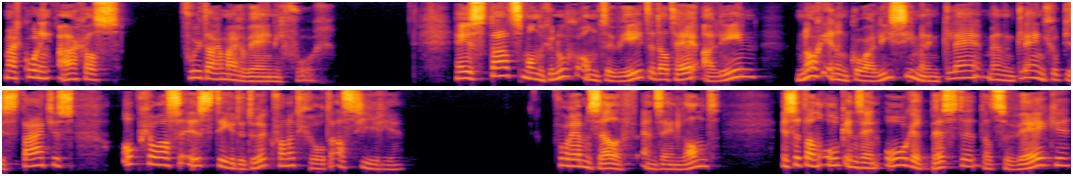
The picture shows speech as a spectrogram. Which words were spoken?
Maar koning Agas voelt daar maar weinig voor. Hij is staatsman genoeg om te weten dat hij alleen nog in een coalitie met een klein, met een klein groepje staatjes opgewassen is tegen de druk van het grote Assyrië. Voor hemzelf en zijn land is het dan ook in zijn ogen het beste dat ze wijken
